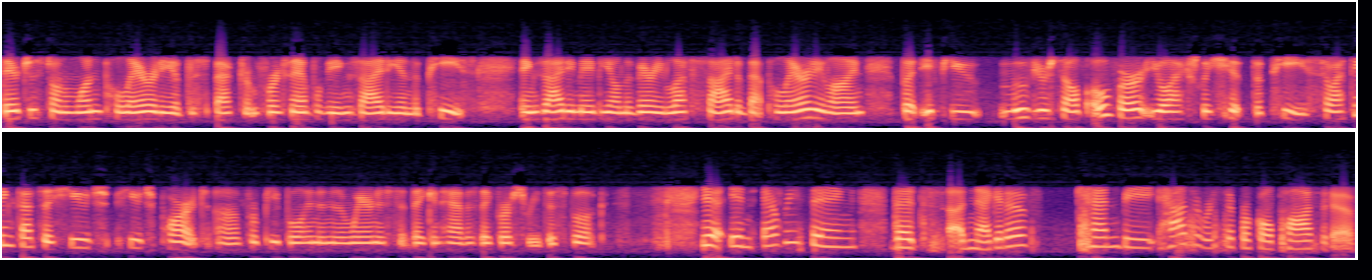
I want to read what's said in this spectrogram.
they're just on one polarity of the spectrum. For example, the anxiety and the peace. Anxiety may be on the very left side of that polarity line, but if you move yourself over, you'll actually hit the peace. So I think that's a huge, huge part uh, for people and an awareness that they can have as they first read this book. Yeah, in everything that's uh, negative, can be has a reciprocal positive.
